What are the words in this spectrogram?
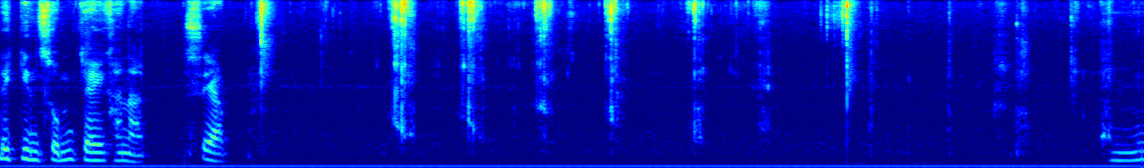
ได้กินสมใจขนาดแซ่บอืม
